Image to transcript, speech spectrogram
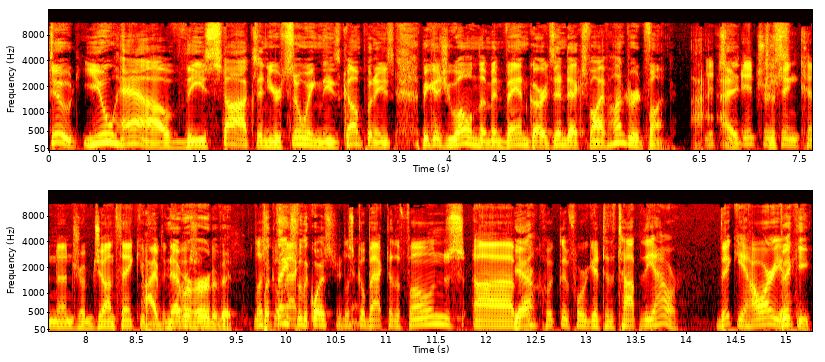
dude you have these stocks and you're suing these companies because you own them in Vanguard's index 500 fund I- it's I an just- interesting conundrum. John, thank you. For I've the never question. heard of it Let's but thanks back- for the question Let's Yeah. go back to the phones uh, Yeah. quickly before we get to the top of the hour. Vicky, how are you? Vicky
